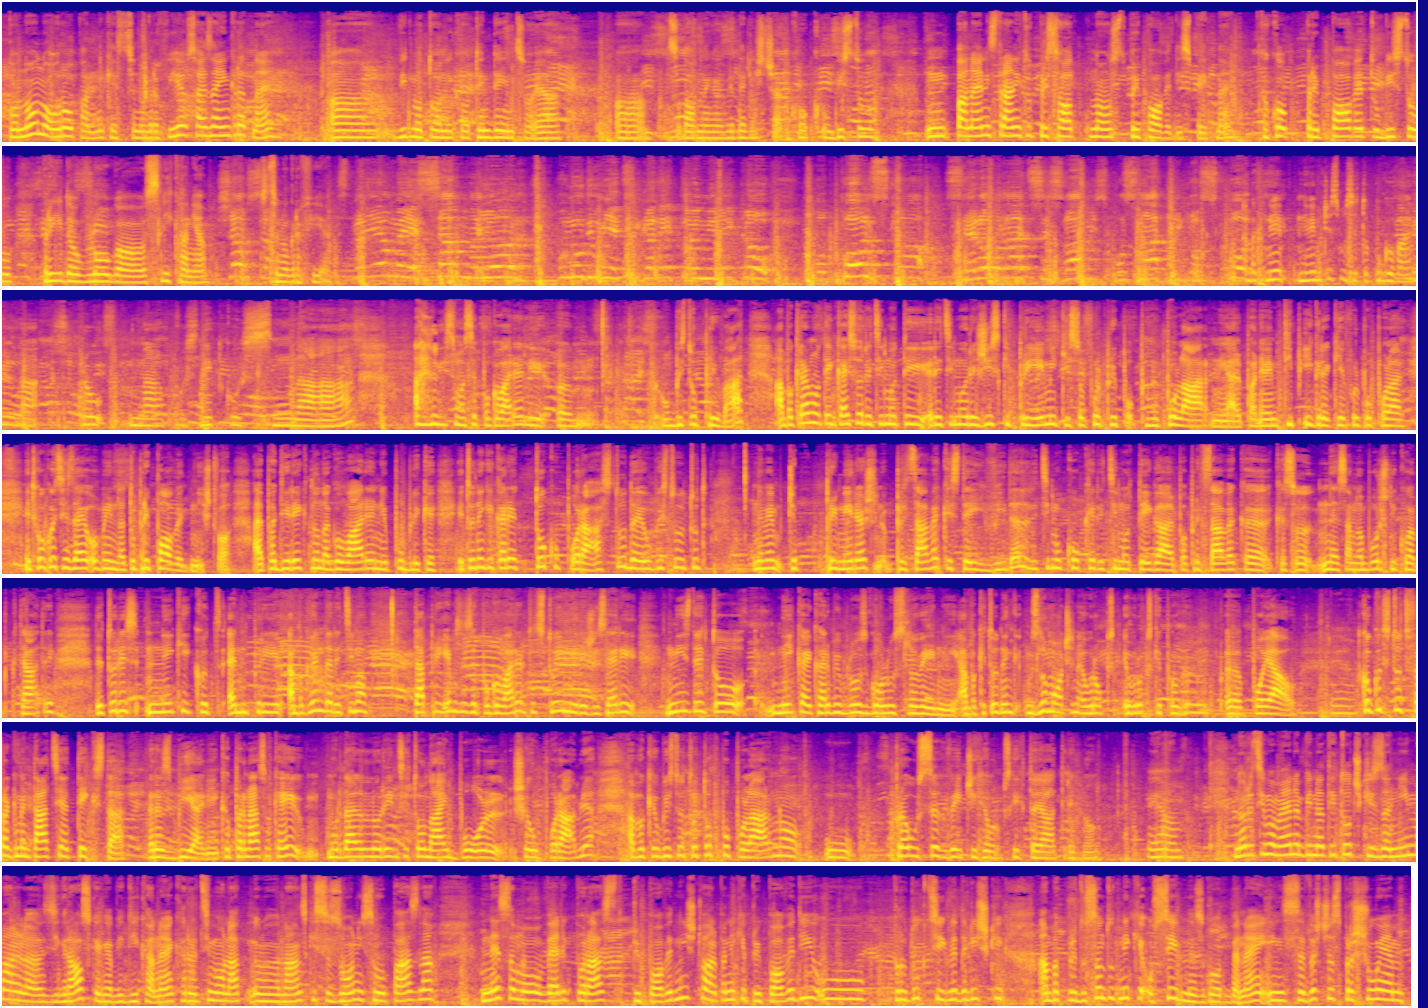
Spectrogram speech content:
ponovno oropan neke scenografije, vsaj zaenkrat ne. Uh, vidimo to neko tendenco ja, uh, sodobnega gledališča, kako v bistvu. Pa na eni strani tudi prisotnost pripovedi spet, ne? kako pripoved v bistvu pride v vlogo slikanja scenografije. Polska, zelo rad se z vami spoznati, gospod. Ampak ne, ne vem, če smo se to pogovarjali na, prav, na posnetku sna ali smo se pogovarjali um, v bistvu privat, ampak ravno o tem, kaj so recimo ti recimo režijski prijemi, ki so ful popularni ali pa ne vem, tip igre, ki je ful popularen. In tako kot si zdaj omenila, to pripovedništvo ali pa direktno nagovarjanje publike, je to nekaj, kar je toliko porastu, da je v bistvu tudi, ne vem, če primerjaš predstave, ki ste jih videli, recimo koke recimo tega ali pa predstave, ki so ne samo na boršniku, ampak teatri, da je to res nekaj kot en prijem, ampak vem, da recimo ta prijem se je pogovarjal tudi s tujimi režiserji, ni zdaj to nekaj, kar bi bilo zgolj v Sloveniji, ampak je to nek zelo močen evropski, evropski eh, pojav. Ja. Tako kot tudi fragmentacija teksta, razbijanje, ki pri nas, ok, morda Lorenci to najbolj še uporablja, ampak je v bistvu to tako popularno v prav vseh večjih evropskih teatrih. No. Ja. No, recimo, mene bi na tej točki zanimalo z igralskega vidika, ne? ker recimo v lanski sezoni sem opazila ne samo velik porast pripovedništva ali pa neke pripovedi v produkciji gledališki, ampak predvsem tudi neke osebne zgodbe. Ne? In se vse čas sprašujem,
